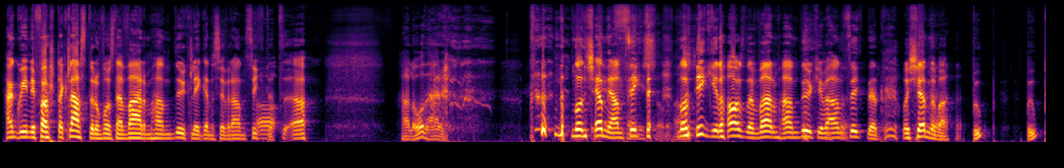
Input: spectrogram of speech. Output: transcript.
Han går in i första klass där de får en sån här varm handduk läggandes över ansiktet. Ja. Hallå där. Någon känner i ansiktet, ja. någon ligger och har en sån varm handduk över ansiktet och känner bara boop, boop.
